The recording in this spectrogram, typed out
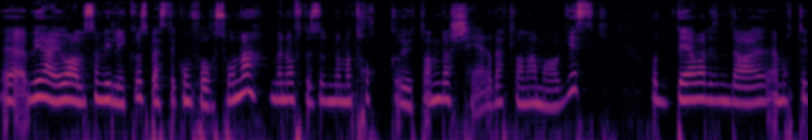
eh, Vi er jo alle som vi liker oss best i komfortsona, men ofte så når man tråkker ut av den, da skjer det et eller annet magisk. Og det var liksom da jeg, måtte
